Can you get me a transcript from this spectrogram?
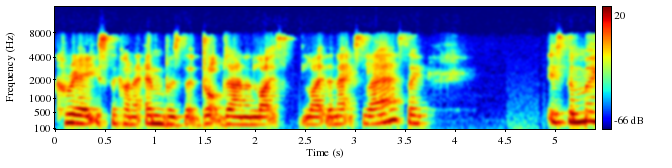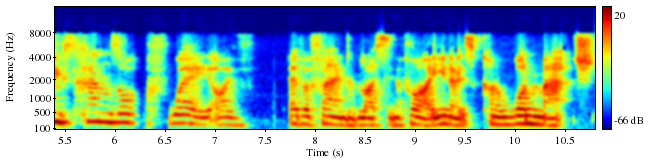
creates the kind of embers that drop down and lights light the next layer. So it's the most hands-off way I've ever found of lighting a fire. You know, it's kind of one match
